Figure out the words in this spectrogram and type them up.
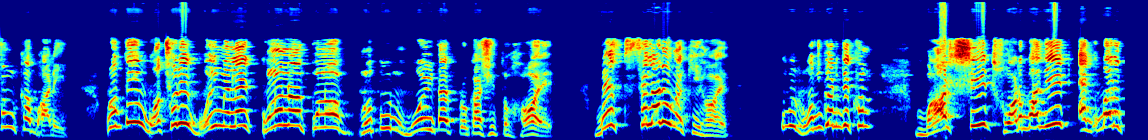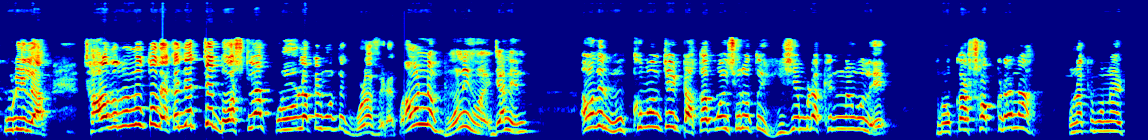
সংখ্যা বাড়ে। প্রতি বছরই বই মেলায় কোনো না কোনো নতুন বই তার প্রকাশিত হয়। বেস্ট সেলারও নাকি হয়? কিন্তু রোজগার দেখুন, বার্ষিক সর্বাধিক একবারে কুড়ি লাখ। সাধারণত দেখা যাচ্ছে দশ লাখ, পনেরো লাখের মধ্যে ঘোরাফেরা আমার না মনে হয়, জানেন, আমাদের মুখ্যমন্ত্রী টাকা পয়সার তো হিসেব রাখেন না বলে প্রকাশকরা না ওনাকে মনে হয়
